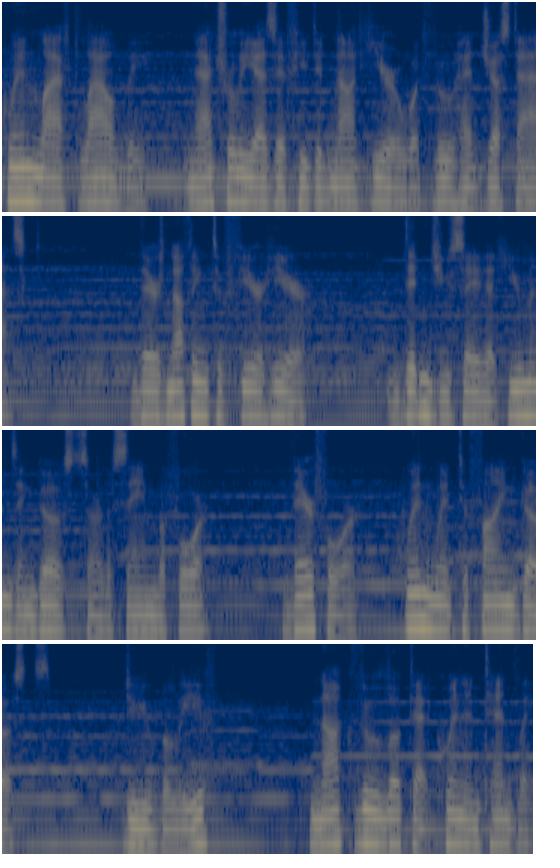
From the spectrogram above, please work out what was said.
Quinn laughed loudly, naturally as if he did not hear what Vu had just asked. There's nothing to fear here. Didn't you say that humans and ghosts are the same before? Therefore, Quinn went to find ghosts. Do you believe? Nakvu looked at Quinn intently.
